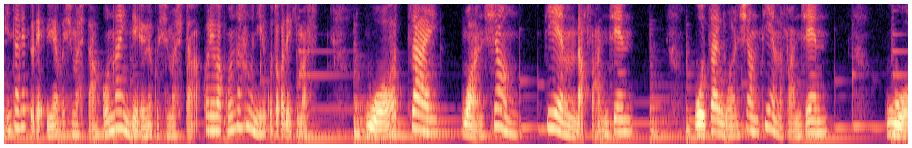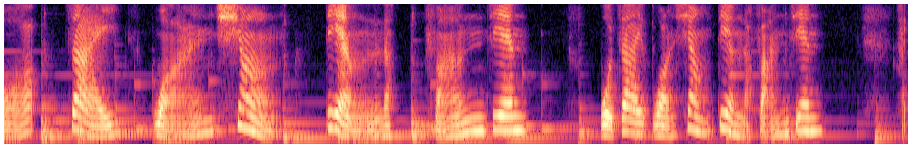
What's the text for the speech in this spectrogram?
インターネットで予約しました。オンラインで予約しました。これはこんな風に言うことができます。我在晚上订了房间。我在晚上订了房间。我在晚上订了房间。我在晚上订了房間。はい。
